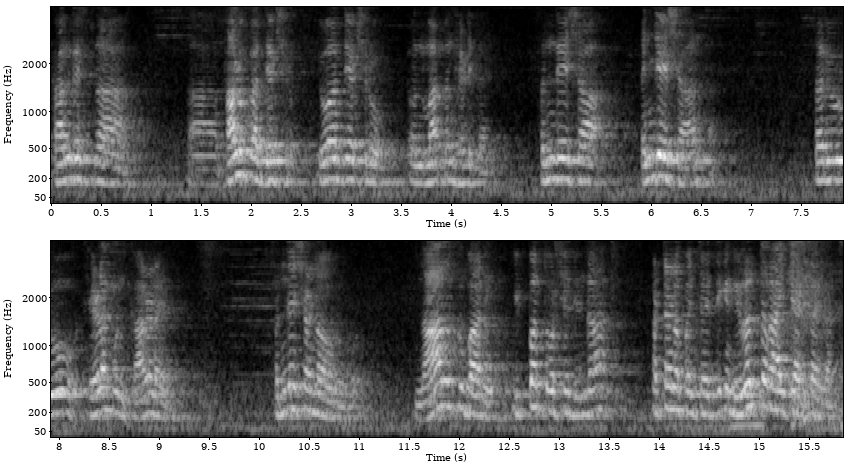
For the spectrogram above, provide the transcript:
ಕಾಂಗ್ರೆಸ್ನ ತಾಲೂಕು ಅಧ್ಯಕ್ಷರು, ಯುವ ಅಧ್ಯಕ್ಷರು ಒಂದು ಮಾತನ್ನು ಹೇಳಿದ್ದಾರೆ. ಸಂದೇಶ ಅಂಜೇಶ ಅಂತ. ಸರ್ ಇವರು ಹೇಳೋಕ್ಕೊಂದು ಕಾರಣ ಇದೆ. ಸಂದೇಶಣ್ಣ ಅವರು ನಾಲ್ಕು ಬಾರಿ ಇಪ್ಪತ್ತು ವರ್ಷದಿಂದ ಪಟ್ಟಣ ಪಂಚಾಯತಿಗೆ ನಿರಂತರ ಆಯ್ಕೆ ಆಗ್ತಾ ಇದ್ದಾರೆ.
